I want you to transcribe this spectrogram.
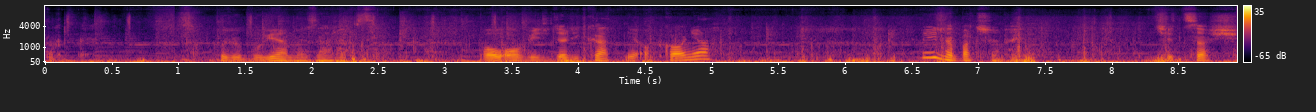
tak. Spróbujemy zaraz połowić delikatnie o konia i zobaczymy, czy coś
